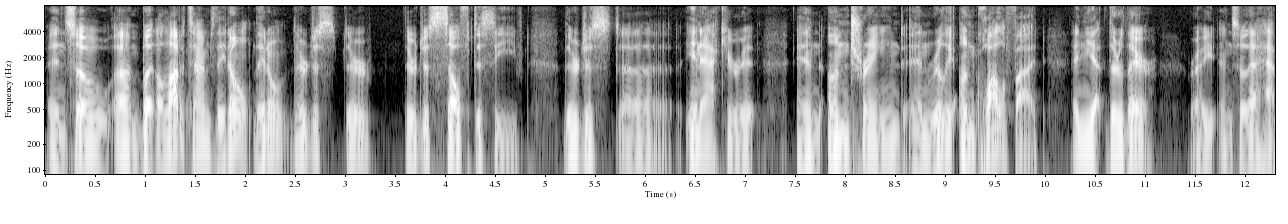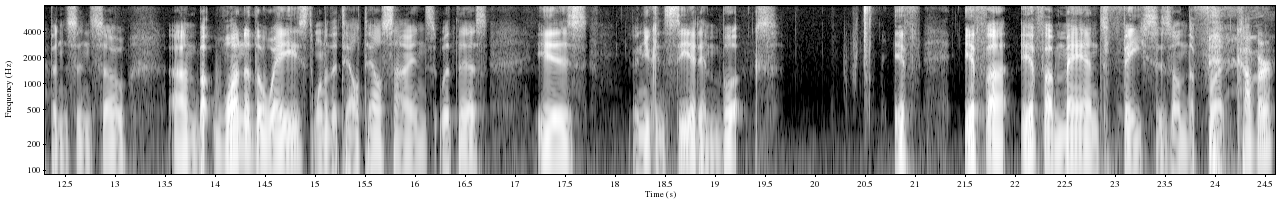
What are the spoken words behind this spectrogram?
And so, um, but a lot of times they don't. They don't. They're just they're they're just self deceived. They're just uh, inaccurate and untrained and really unqualified, and yet they're there, right? And so that happens. And so, um, but one of the ways, one of the telltale signs with this is, and you can see it in books. If if a if a man's face is on the front cover,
